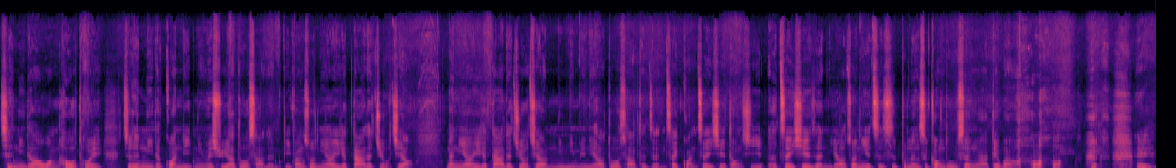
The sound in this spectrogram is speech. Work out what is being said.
其实你都要往后推，就是你的管理你会需要多少人？比方说你要一个大的酒窖，那你要一个大的酒窖，你里面要有多少的人在管这些东西？而这些人要有专业知识，不能是工读生啊，对吧？哎，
